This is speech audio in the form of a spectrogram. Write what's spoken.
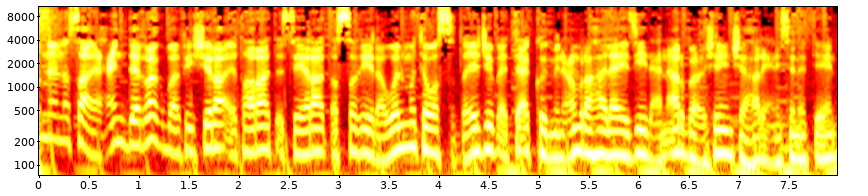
ضمن النصائح عند الرغبة في شراء إطارات السيارات الصغيرة والمتوسطة يجب التأكد من عمرها لا يزيد عن 24 شهر يعني سنتين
